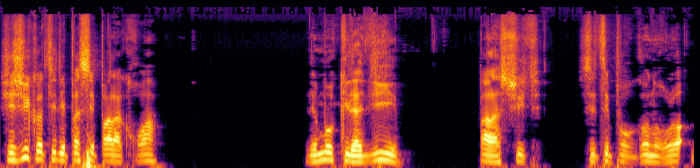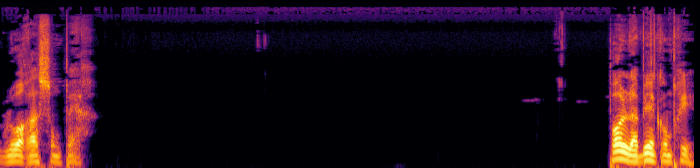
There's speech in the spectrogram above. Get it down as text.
Jésus, quand il est passé par la croix, les mots qu'il a dit par la suite, c'était pour rendre gloire à son Père. Paul l'a bien compris.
